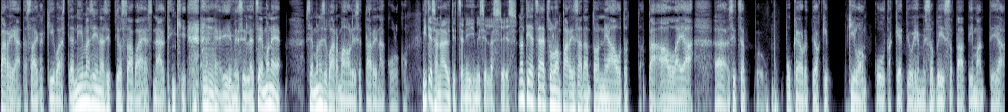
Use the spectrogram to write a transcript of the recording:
pärjään tässä aika kivasti. Ja niin mä siinä sitten jossain vaiheessa näytinkin mm. ihmisille, että semmoinen, semmoinen se varmaan oli se tarinakulku. Miten sä näytit sen ihmisille siis? No tiedät sä, että sulla on parin sadan tonnia autot pää alla ja äh, sit sä pukeudut johonkin kilon kultaketjuihin, missä on 500 timanttia ja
